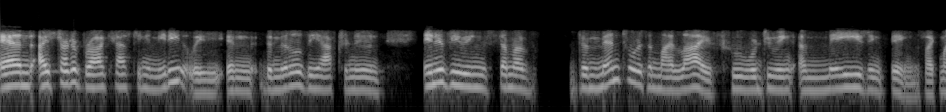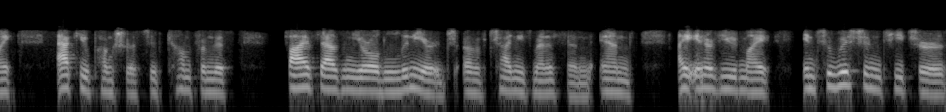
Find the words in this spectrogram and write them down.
And I started broadcasting immediately in the middle of the afternoon, interviewing some of the mentors in my life who were doing amazing things, like my acupuncturists who'd come from this 5,000 year old lineage of Chinese medicine. And I interviewed my intuition teachers,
